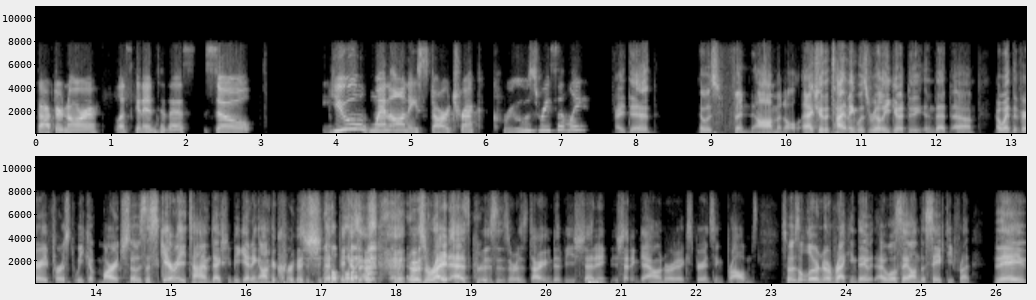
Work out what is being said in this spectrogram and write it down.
dr Noor, let's get into this so you went on a star trek cruise recently I did. It was phenomenal. Actually, the timing was really good in that uh, I went the very first week of March, so it was a scary time to actually be getting on a cruise ship Oh, because it was, it was right as cruises were starting to be shutting shutting down or experiencing problems. So it was a little nerve wracking. They, I will say, on the safety front, they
